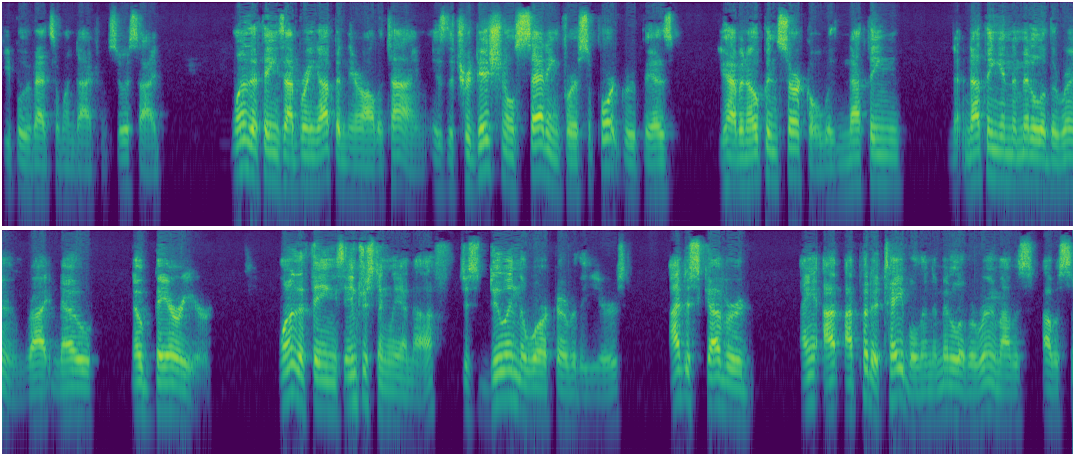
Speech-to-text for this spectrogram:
people who've had someone die from suicide. One of the things i bring up in there all the time is the traditional setting for a support group is you have an open circle with nothing nothing in the middle of the room right? No no barrier. One of the things interestingly enough just doing the work over the years i discovered i, I put a table in the middle of a room. I was i was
